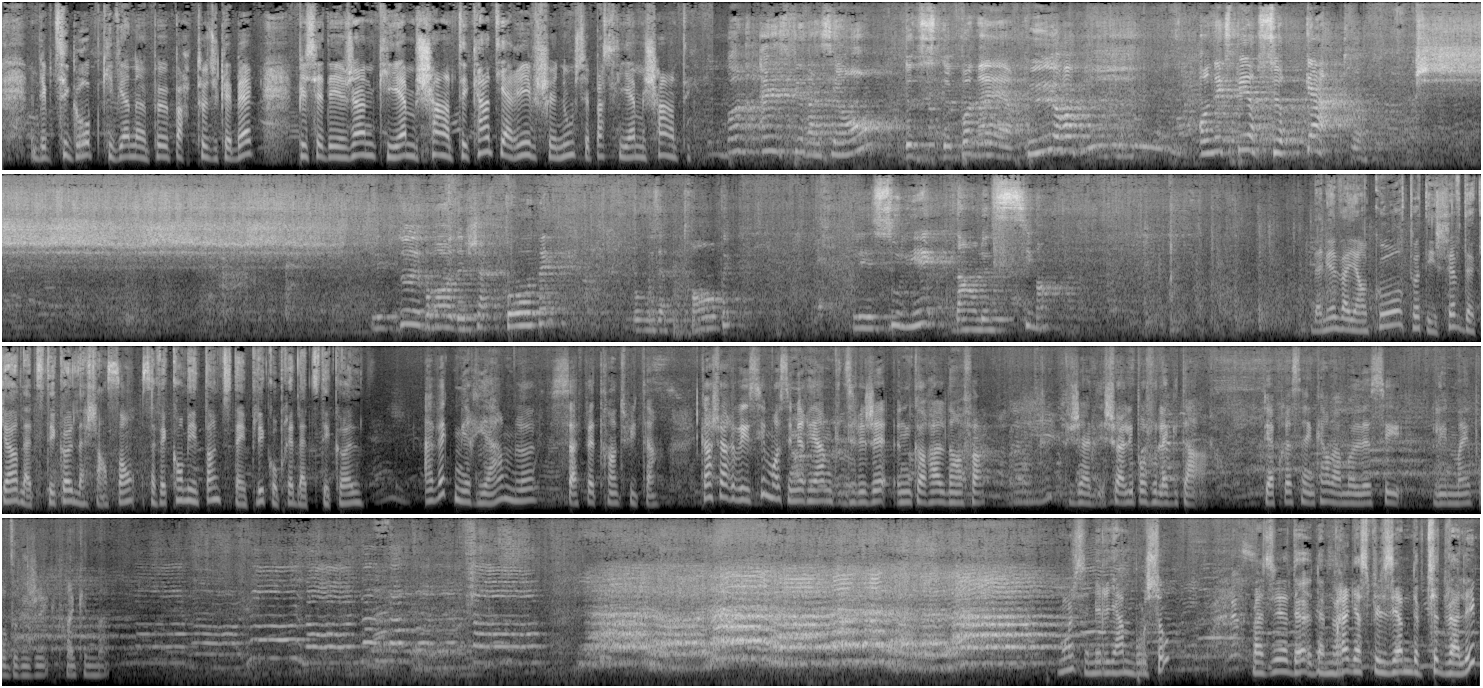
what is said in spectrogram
petits groupes qui viennent un peu partout du Québec. Puis c'est des jeunes qui aiment chanter. Quand ils arrivent chez nous, c'est parce qu'ils aiment chanter. Une bonne inspiration de, de bon air pur. On expire sur quatre. Les deux bras de chaque côté. Vous vous êtes trompé. Les souliers dans le ciment. Daniel Vaillancourt, toi, tu es chef de chœur de la petite école de la chanson. Ça fait combien de temps que tu t'impliques auprès de la petite école? Avec Myriam, là, ça fait 38 ans. Quand je suis arrivée ici, moi, c'est Myriam qui dirigeait une chorale d'enfants. Puis je suis allée pour jouer de la guitare. Puis après cinq ans, ben, elle m'a laissé les mains pour diriger tranquillement. Moi, c'est Myriam d'une vraie Gaspésienne de Petite-Vallée.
